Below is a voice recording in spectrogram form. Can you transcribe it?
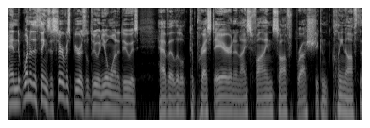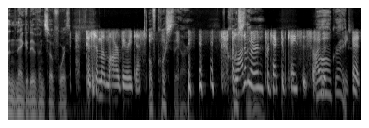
And one of the things the service bureaus will do, and you'll want to do, is have a little compressed air and a nice fine soft brush. You can clean off the negative and so forth. Because some of them are very dusty. Of course they are. But a lot of them are in protective cases. So I Oh, great. good.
